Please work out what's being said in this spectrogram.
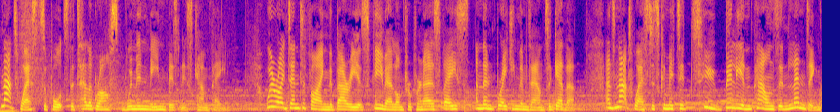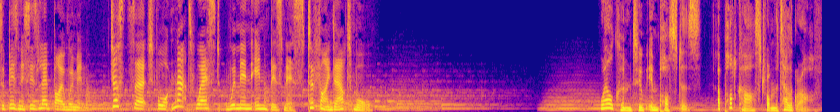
NatWest supports the Telegraph's Women Mean Business campaign. We're identifying the barriers female entrepreneurs face and then breaking them down together. And NatWest has committed £2 billion in lending to businesses led by women. Just search for NatWest Women in Business to find out more. Welcome to Imposters, a podcast from The Telegraph.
